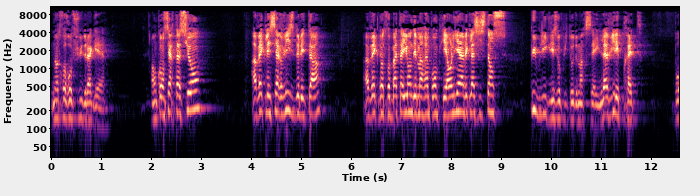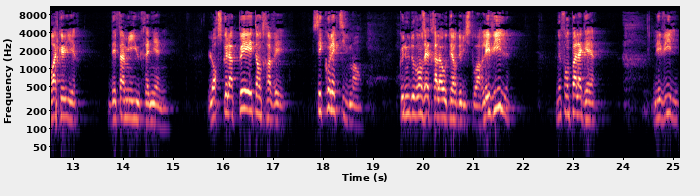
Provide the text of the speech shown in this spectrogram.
notre refus de la guerre. En concertation avec les services de l'État, avec notre bataillon des marins-pompiers, en lien avec l'assistance publique des hôpitaux de Marseille, la ville est prête pour accueillir des familles ukrainiennes. Lorsque la paix est entravée, c'est collectivement que nous devons être à la hauteur de l'histoire. Les villes ne font pas la guerre. Les villes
